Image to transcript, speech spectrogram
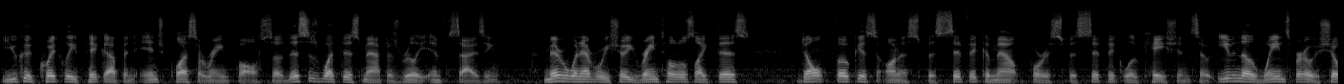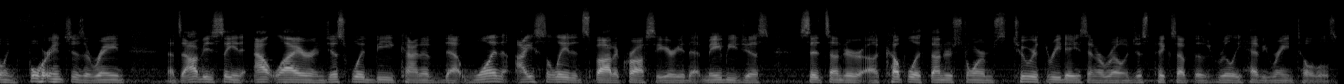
you could quickly pick up an inch plus of rainfall. So this is what this map is really emphasizing. Remember, whenever we show you rain totals like this, don't focus on a specific amount for a specific location. So even though Waynesboro is showing four inches of rain, that's obviously an outlier and just would be kind of that one isolated spot across the area that maybe just sits under a couple of thunderstorms two or three days in a row and just picks up those really heavy rain totals.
